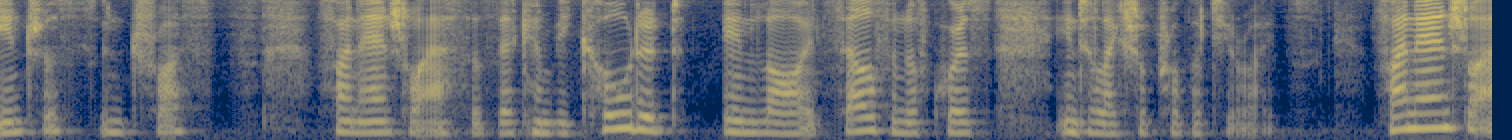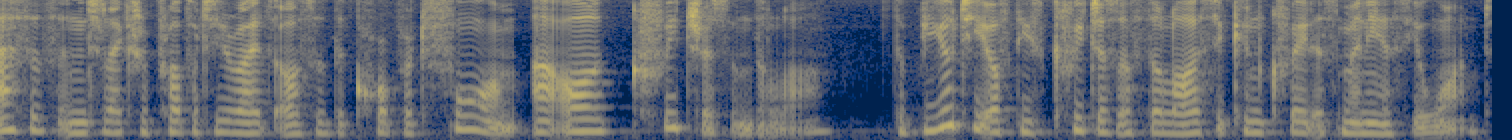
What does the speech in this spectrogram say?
interests in trusts, financial assets that can be coded in law itself, and of course, intellectual property rights. Financial assets and intellectual property rights, also the corporate form, are all creatures in the law. The beauty of these creatures of the law is you can create as many as you want.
